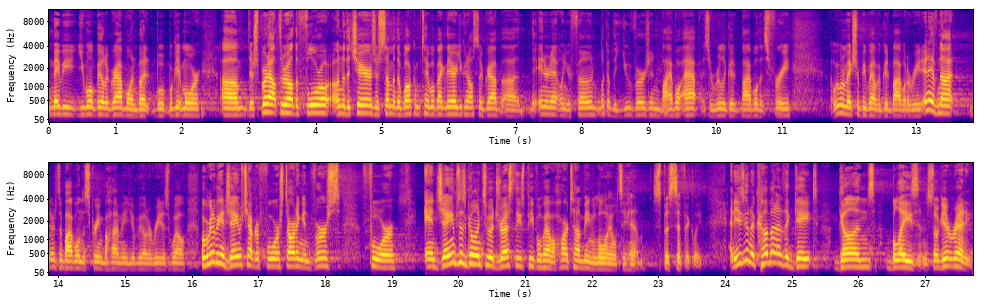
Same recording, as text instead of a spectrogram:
maybe you won't be able to grab one, but we'll, we'll get more. Um, they're spread out throughout the floor under the chairs. There's some at the welcome table back there. You can also grab uh, the internet on your phone. Look up the YouVersion Bible app. It's a really good Bible that's free. We want to make sure people have a good Bible to read. And if not, there's a Bible on the screen behind me you'll be able to read as well. But we're going to be in James chapter 4, starting in verse 4. And James is going to address these people who have a hard time being loyal to him specifically. And he's going to come out of the gate guns blazing. So get ready.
